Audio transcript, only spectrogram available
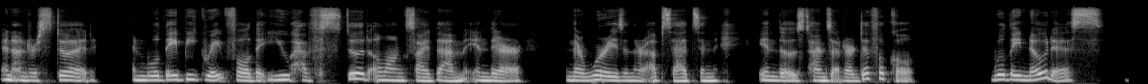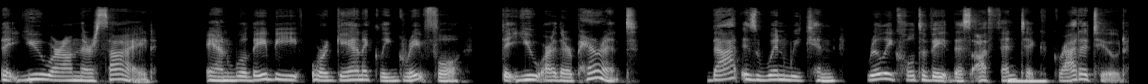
and understood? And will they be grateful that you have stood alongside them in their in their worries and their upsets and in those times that are difficult? Will they notice that you are on their side? And will they be organically grateful that you are their parent? That is when we can really cultivate this authentic gratitude.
